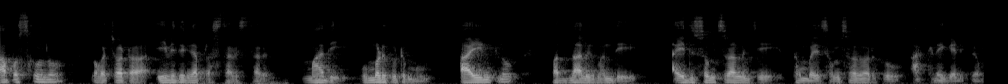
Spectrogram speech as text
ఆ పుస్తకంలో ఒక చోట ఈ విధంగా ప్రస్తావిస్తారు. మాది ఉమ్మడి కుటుంబం. ఆ ఇంట్లో పద్నాలుగు మంది ఐదు సంవత్సరాల నుంచి తొంభై సంవత్సరాల వరకు అక్కడే గడిపాం.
